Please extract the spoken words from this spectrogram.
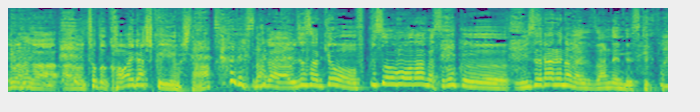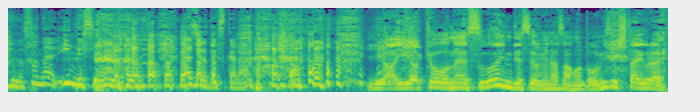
今なんか、あの、ちょっと可愛らしく言いました？そうですなんか、宇田さん今日服装もなんかすごく見せられながら残念ですけど。そんな、いいんですよ。ラジオですから。いやいや、今日ね、すごいんですよ。皆さん、本当お見せしたいぐらい。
